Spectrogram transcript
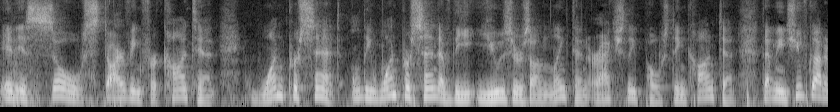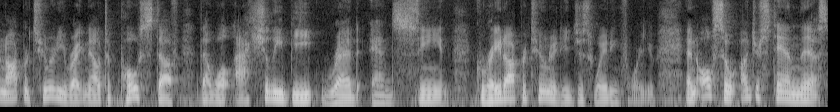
It is so starving for content. 1%, only 1% of the users on LinkedIn are actually posting content. That means you've got an opportunity right now to post stuff that will actually be read and seen. Great opportunity just waiting for you. And also understand this,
